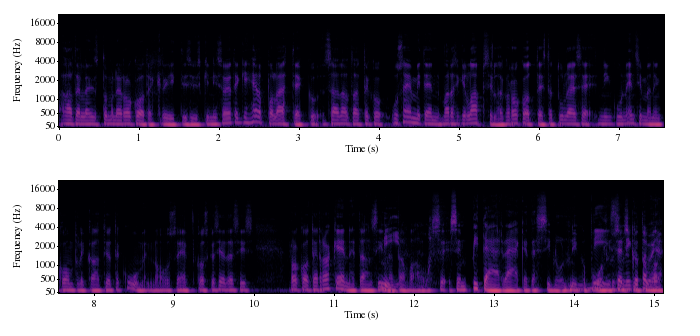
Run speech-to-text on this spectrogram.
ajatellen just tuommoinen rokotekriittisyyskin, niin se on jotenkin helppo lähteä, kun sanotaan, että kun useimmiten, varsinkin lapsilla, kun rokotteista tulee se niin kuin ensimmäinen komplikaatio, että kuume nousee, koska sieltä siis rokote rakennetaan sillä niin, tavalla. Se, sen pitää rääkätä sinun niin Niin, se niinku tapa- ja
